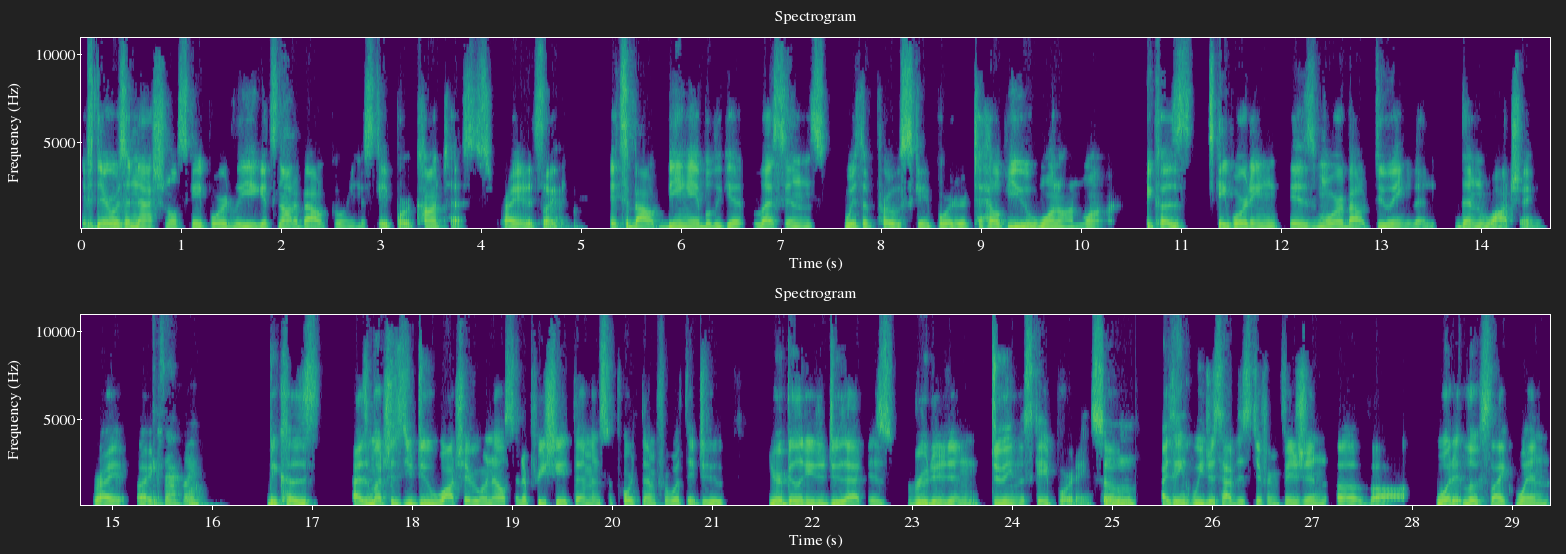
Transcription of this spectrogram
if there was a national skateboard league it's not about going to skateboard contests right? It's like it's about being able to get lessons with a pro skateboarder to help you one on one because skateboarding is more about doing than than watching right? Like exactly. because as much as you do watch everyone else and appreciate them and support them for what they do your ability to do that is rooted in doing the skateboarding. So mm-hmm. i think we just have this different vision of uh, what it looks like when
